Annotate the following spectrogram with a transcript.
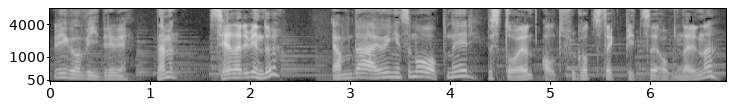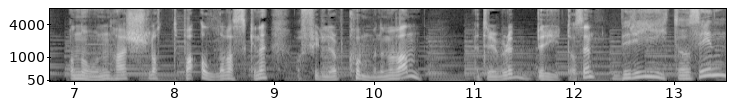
Vi går videre, vi. Neimen, se der i vinduet! Ja, men det er jo ingen som åpner. Det står en altfor godt stekt pizza i ovnen der inne, og noen har slått på alle vaskene og fyller opp kummene med vann. Jeg tror vi burde bryte oss inn. Bryte oss inn?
